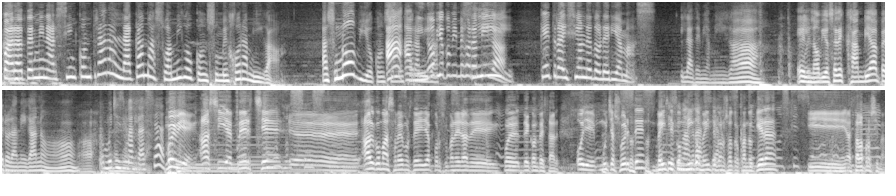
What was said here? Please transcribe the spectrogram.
Para terminar, si encontrara en la cama a su amigo con su mejor amiga, a su novio con su Ah, mejor a mi amiga. novio con mi mejor Sí. amiga. ¿Qué traición le dolería más? La de mi amiga. El novio se descambia, pero la amiga no. Pues muchísimas gracias. Muy bien, así es Merche. eh, algo más sabemos de ella por su manera de, de contestar. Oye, mucha suerte. 20 Muchísimas conmigo, 20 gracias. con nosotros cuando quiera. Y hasta la próxima.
